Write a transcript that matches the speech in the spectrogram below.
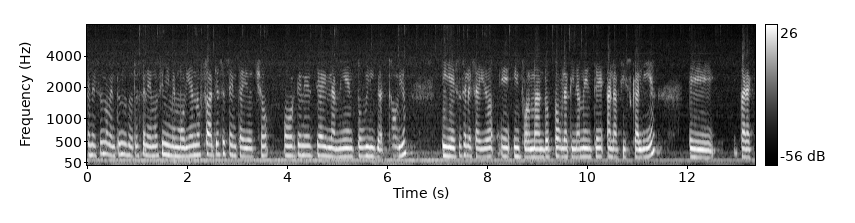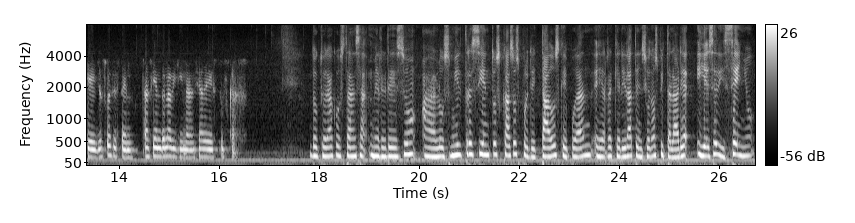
en estos momentos nosotros tenemos, si mi memoria no falla, 68 órdenes de aislamiento obligatorio y eso se les ha ido eh, informando paulatinamente a la Fiscalía para que ellos pues estén haciendo la vigilancia de estos casos. Doctora Costanza, me regreso a los 1.300 casos proyectados que puedan eh, requerir atención hospitalaria y ese diseño,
